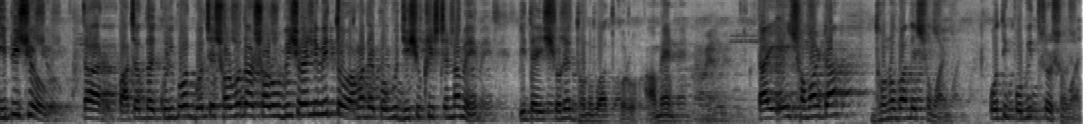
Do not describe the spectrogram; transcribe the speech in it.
ইপিসিও তার পাঁচ অধ্যায় কুড়ি পদ বলছে, সর্বদা সর্ব বিষয়ের নিমিত্ত আমাদের প্রভু যীশু খ্রিস্টের নামে পিতা ঈশ্বরের ধন্যবাদ করো। আমেন। তাই এই সময়টা ধন্যবাদের সময়। অতি পবিত্র সময়,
